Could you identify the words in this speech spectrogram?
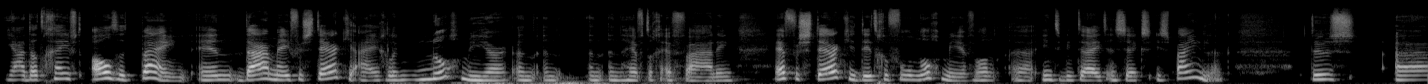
ja, dat geeft altijd pijn. En daarmee versterk je eigenlijk nog meer een, een, een, een heftige ervaring. Versterk je dit gevoel nog meer van uh, intimiteit en seks is pijnlijk. Dus uh,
